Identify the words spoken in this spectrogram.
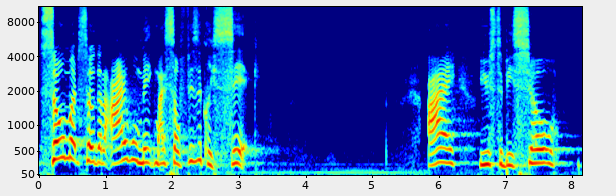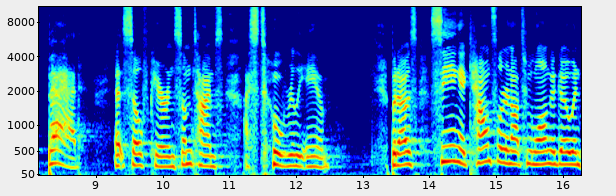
so much so that I will make myself physically sick. I used to be so bad at self care, and sometimes I still really am. But I was seeing a counselor not too long ago, and,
